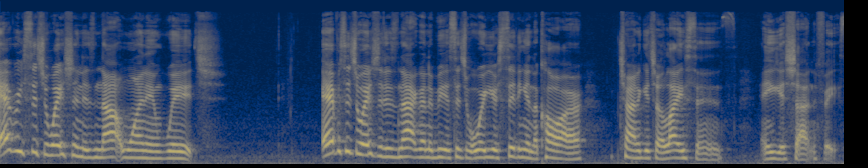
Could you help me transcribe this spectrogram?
every situation is not one in which every situation is not going to be a situation where you're sitting in the car trying to get your license and you get shot in the face.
